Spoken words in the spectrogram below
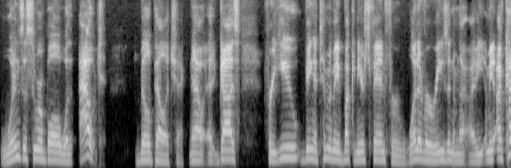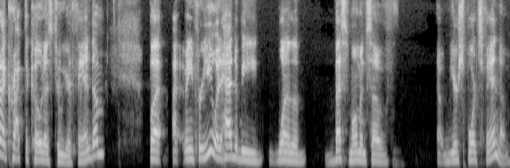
wins the Super Bowl without Bill Belichick. Now, uh, guys, for you being a Tampa Bay Buccaneers fan for whatever reason, I'm not. I mean, I've kind of cracked the code as to your fandom, but I mean, for you, it had to be one of the best moments of your sports fandom.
